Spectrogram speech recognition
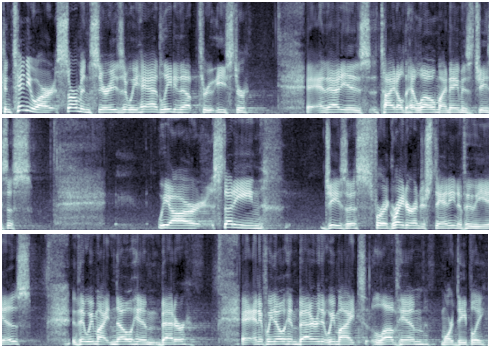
continue our sermon series that we had leading up through Easter, and that is titled Hello, My Name is Jesus. We are studying Jesus for a greater understanding of who he is, that we might know him better, and if we know him better, that we might love him more deeply.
